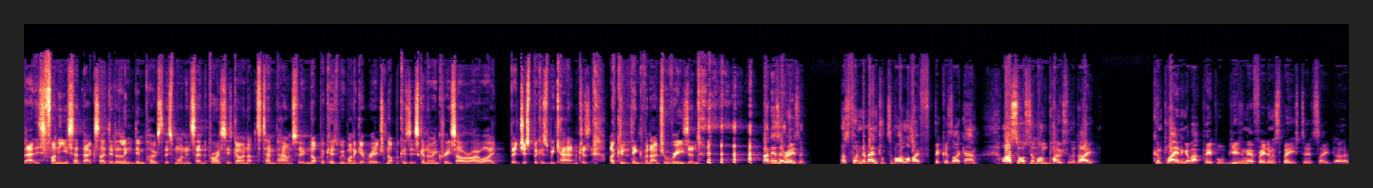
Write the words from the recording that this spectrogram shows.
That is funny you said that because I did a LinkedIn post this morning saying the price is going up to ten pounds soon, not because we want to get rich, not because it's going to increase our ROI, but just because we can. Because I couldn't think of an actual reason. That is a reason. That's fundamental to my life because I can. I saw someone Mhm. post the other day complaining about people using their freedom of speech to say uh,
